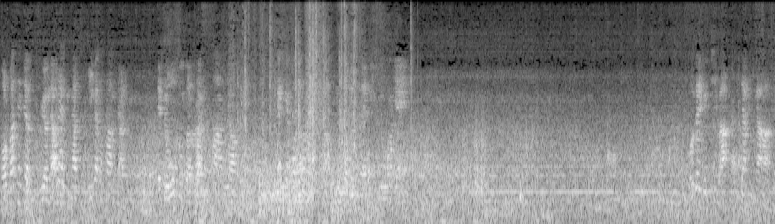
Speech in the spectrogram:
All passengers, we are now arriving at Niigata Terminal. The doors on the right side are open. Thank you for the attention. For the service you again. お出口は左側で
